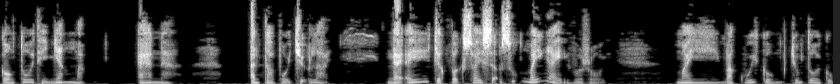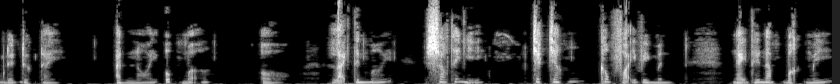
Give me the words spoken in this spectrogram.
còn tôi thì nhăn mặt. Anna. Anh ta vội chữa lại. Ngày ấy chật vật xoay sở suốt mấy ngày vừa rồi. May mà cuối cùng chúng tôi cũng đến được đây. Anh nói úp mở. Ồ, lại tin mới. Sao thế nhỉ? Chắc chắn không phải vì mình. Ngày thứ năm bật mí,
